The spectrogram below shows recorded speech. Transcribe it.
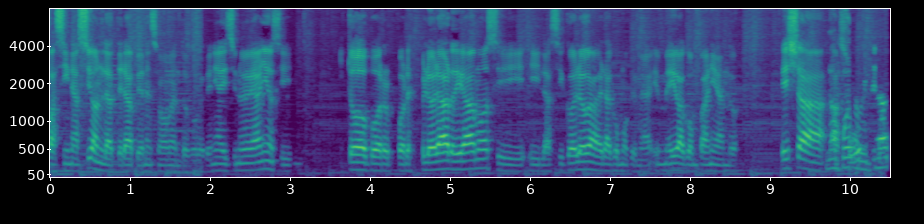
fascinación la terapia en ese momento, porque tenía 19 años y todo por, por explorar, digamos, y, y la psicóloga era como que me, me iba acompañando. Ella... No su puedo evitar,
